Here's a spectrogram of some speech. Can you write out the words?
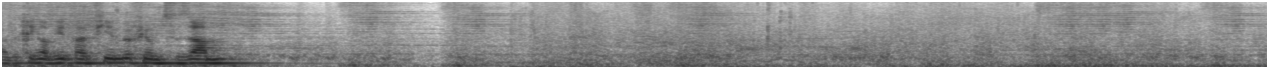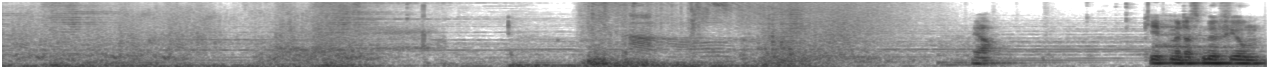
Aber wir kriegen auf jeden Fall viel Mythium zusammen. Gebt mir das Mythium.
